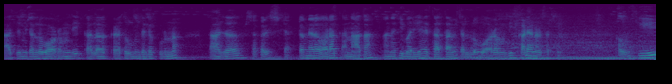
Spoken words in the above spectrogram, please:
आज मी चाललो वावरामध्ये काल कळ्या तोडून झालं पूर्ण. आज सकाळीच ट्रॅक्टर नेला वावरात आणि आता आणायची बारी आहे तर आता आम्ही चाललो वावरामध्ये काड्या आणण्यासाठी काहून की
